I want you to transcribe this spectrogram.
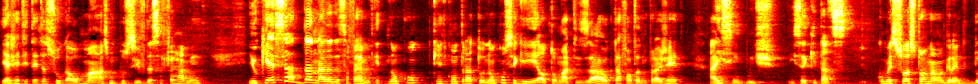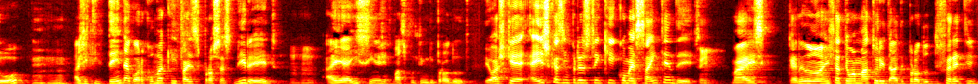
E a gente tenta sugar o máximo possível dessa ferramenta. E o que essa danada dessa ferramenta que a gente, não, que a gente contratou não conseguir automatizar, o que está faltando para a gente, Aí sim, bicho, isso aqui tá, começou a se tornar uma grande dor. Uhum. A gente entende agora como é que faz esse processo direito. Uhum. Aí, aí sim a gente passa para o time de produto. Eu acho que é, é isso que as empresas têm que começar a entender. Sim. Mas, querendo ou não, a gente já tem uma maturidade de produto diferente de,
